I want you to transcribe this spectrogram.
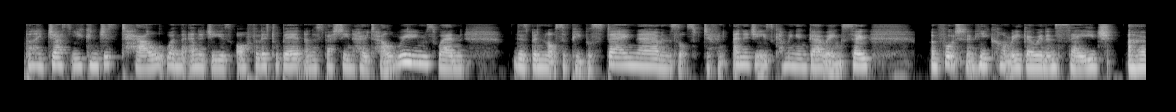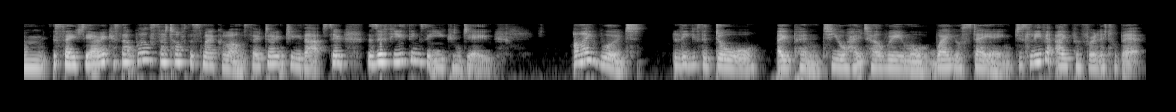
But I just, you can just tell when the energy is off a little bit. And especially in hotel rooms when there's been lots of people staying there and there's lots of different energies coming and going. So unfortunately, you can't really go in and sage, um, sage the area because that will set off the smoke alarm. So don't do that. So there's a few things that you can do. I would leave the door open to your hotel room or where you're staying. Just leave it open for a little bit.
